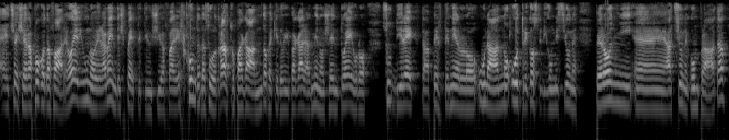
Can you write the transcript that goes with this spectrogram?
eh, cioè c'era poco da fare, o eri uno veramente esperto e ti riuscivi a fare il conto da solo, tra l'altro pagando, perché dovevi pagare almeno 100 euro su diretta per tenerlo un anno, oltre i costi di commissione per ogni eh, azione comprata,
